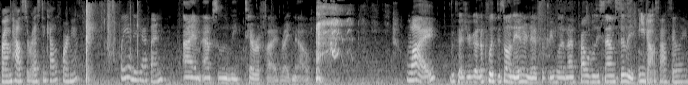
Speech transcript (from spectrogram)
from house arrest in California. But yeah, did you have fun? I am absolutely terrified right now Why? Because you're gonna put this on the internet for people, and I probably sound silly. You don't sound silly.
